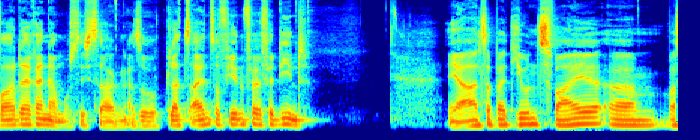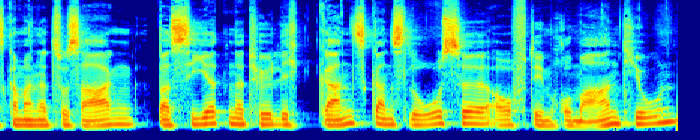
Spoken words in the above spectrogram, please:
war der Renner, muss ich sagen. Also Platz eins auf jeden Fall verdient. Ja, also bei Dune 2, ähm, was kann man dazu sagen, basiert natürlich ganz, ganz lose auf dem Roman Dune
